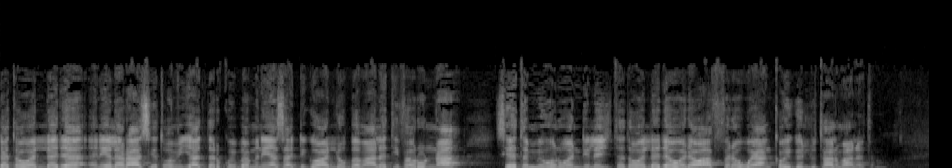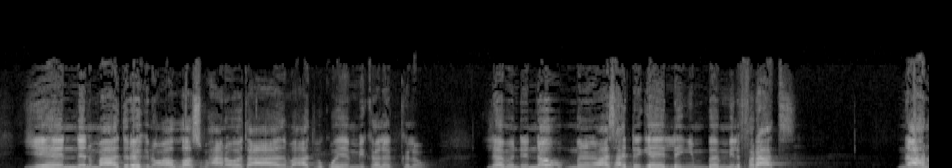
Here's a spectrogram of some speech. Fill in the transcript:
ከተወለደ እኔ ለራሴ ጦም እያደርኩኝ በምን ያሳድገዋለሁ በማለት ይፈሩና ሴትም ይሁን ወንድ ልጅ ተተወለደ ወዲያው አፍነው ወይ አንቀው ይገሉታል ማለት ነው። ይህንን ማድረግ ነው አላህ ስብሓነ ወተላ አጥብቆ የሚከለክለው። ለምንድን ነው ምን ማሳደጊያ የለኝም በሚል ፍርሃት። ናህኑ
